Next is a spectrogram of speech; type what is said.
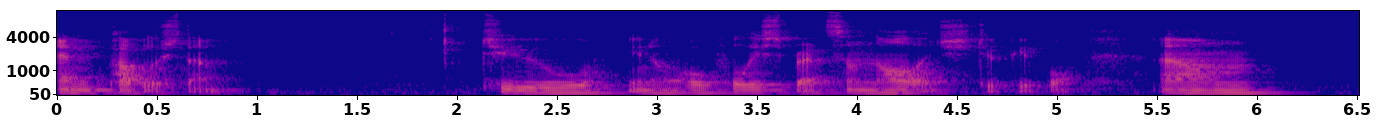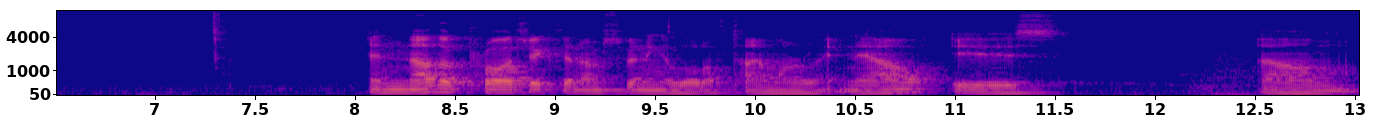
and publish them to you know hopefully spread some knowledge to people. Um, another project that I'm spending a lot of time on right now is um,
